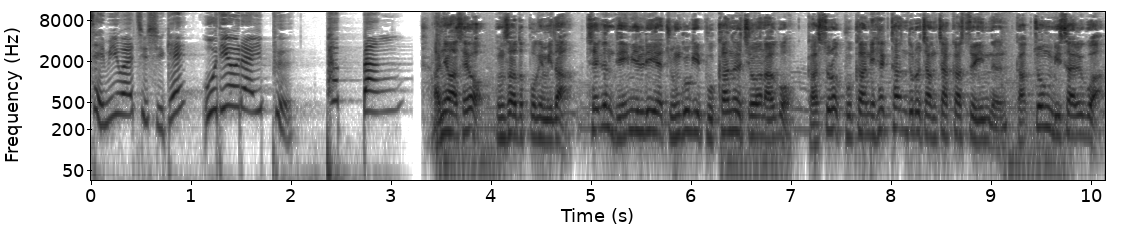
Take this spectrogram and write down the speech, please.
재미와 지식의 오디오 라이프. 팟빵 안녕하세요. 군사돋보기입니다. 최근 비밀리에 중국이 북한을 지원하고 갈수록 북한이 핵탄두를 장착할 수 있는 각종 미사일과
